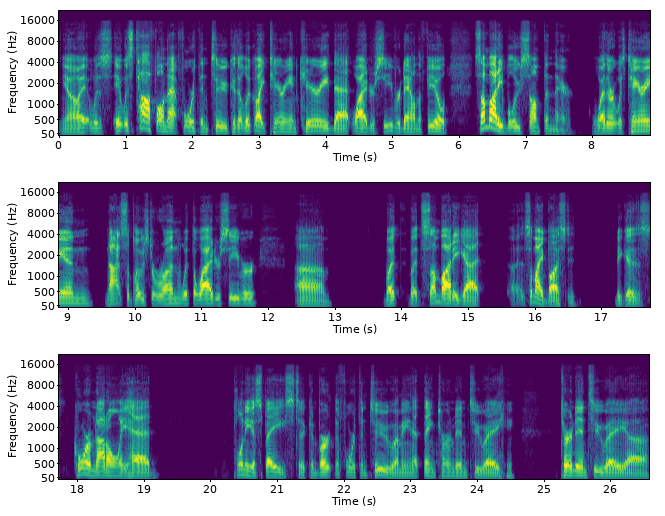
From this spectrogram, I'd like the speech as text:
You know, it was it was tough on that fourth and two because it looked like Terrion carried that wide receiver down the field. Somebody blew something there, whether it was Terrion not supposed to run with the wide receiver um, but but somebody got uh, somebody busted because Corum not only had plenty of space to convert the fourth and two. I mean, that thing turned into a turned into a uh,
